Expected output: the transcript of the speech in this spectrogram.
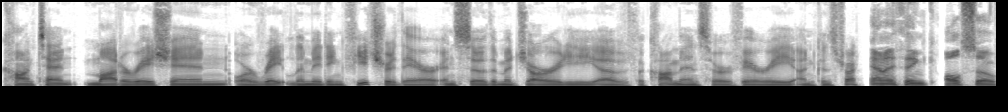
content moderation or rate limiting feature there. And so the majority of the comments are very unconstructive. And I think also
